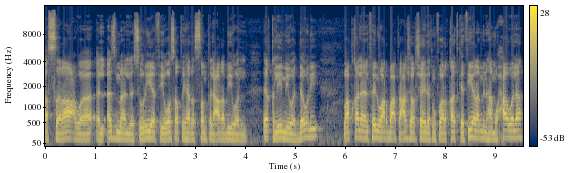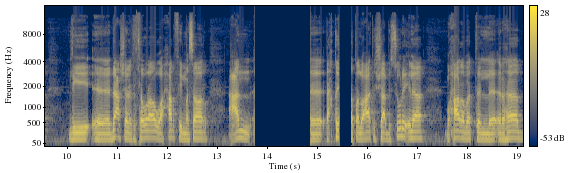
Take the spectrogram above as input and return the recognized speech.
الصراع والأزمة السورية في وسط هذا الصمت العربي والإقليمي والدولي. بعد قال 2014 شهدت مفارقات كثيرة منها محاولة لدعشنة الثورة وحرف مسار عن تحقيق تطلعات الشعب السوري إلى محاربة الإرهاب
